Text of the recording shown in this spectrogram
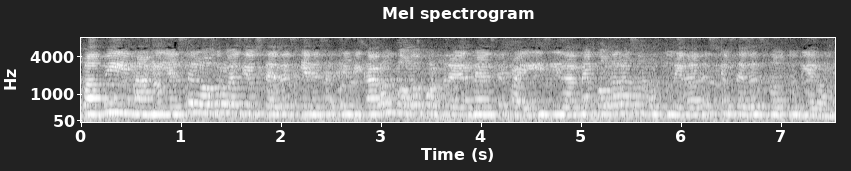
Papi y mami, este logro es de ustedes quienes sacrificaron todo por traerme a este país y darme todas las oportunidades que ustedes no tuvieron.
